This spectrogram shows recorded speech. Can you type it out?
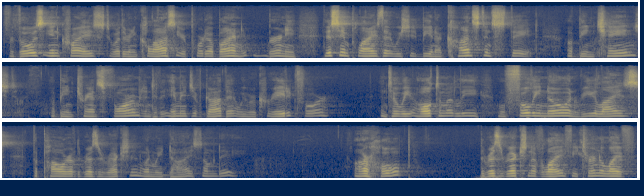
For those in Christ, whether in Colossae or Port Alberni, this implies that we should be in a constant state of being changed, of being transformed into the image of God that we were created for, until we ultimately will fully know and realize the power of the resurrection when we die someday. Our hope, the resurrection of life, eternal life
